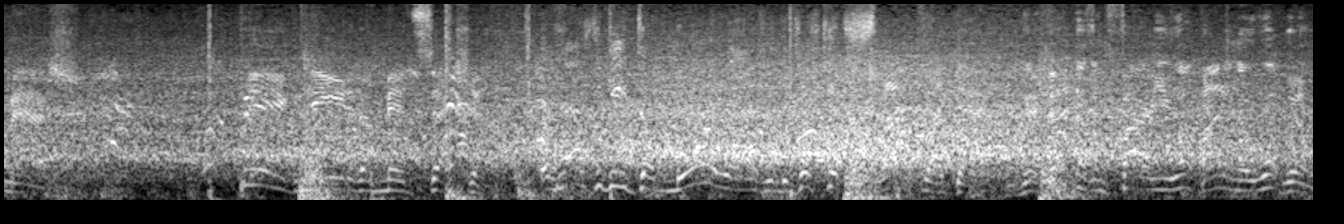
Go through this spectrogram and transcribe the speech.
smash. Big knee to the midsection. It has to be demoralizing to just get slapped like that. If that doesn't fire you up, I don't know what will.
